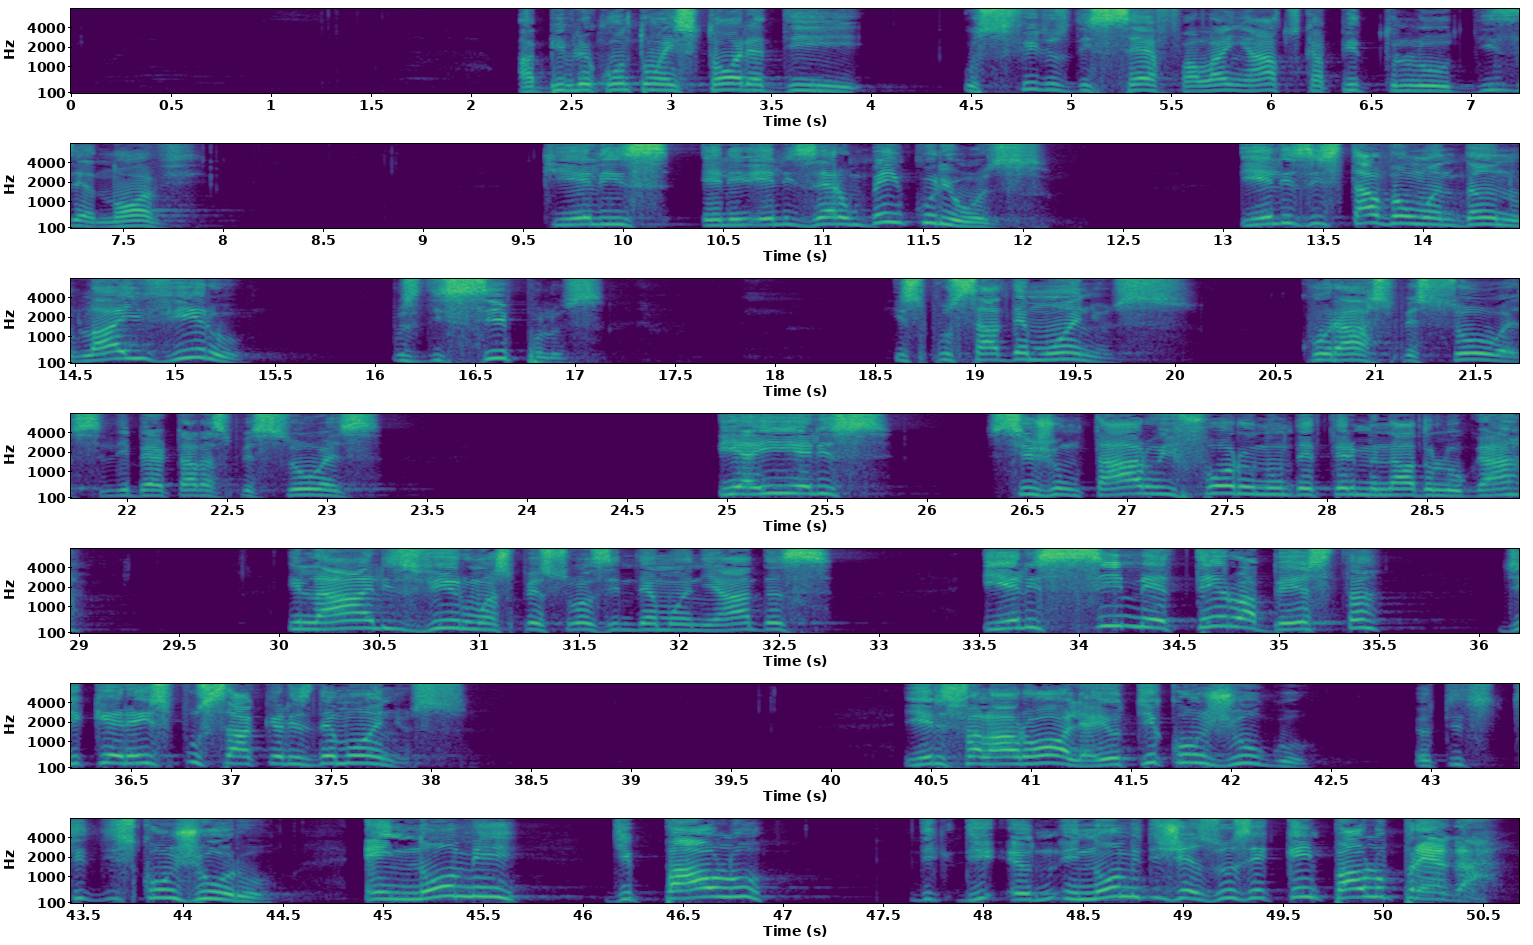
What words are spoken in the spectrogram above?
A Bíblia conta uma história de os filhos de Cefa, lá em Atos capítulo 19, que eles, eles eram bem curiosos. E eles estavam andando lá e viram os discípulos expulsar demônios, curar as pessoas, libertar as pessoas. E aí eles se juntaram e foram num determinado lugar. E lá eles viram as pessoas endemoniadas e eles se meteram a besta de querer expulsar aqueles demônios. E eles falaram: Olha, eu te conjugo, eu te, te desconjuro, em nome de Paulo, de, de, em nome de Jesus e quem Paulo prega.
